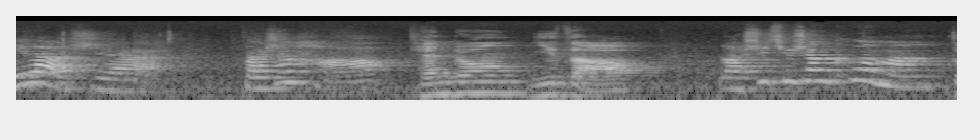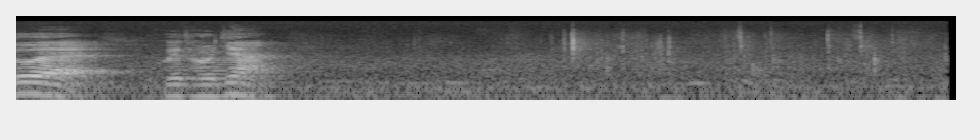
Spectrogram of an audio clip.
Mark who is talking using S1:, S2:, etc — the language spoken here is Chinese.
S1: 李老师早上好。
S2: 田中你早。
S1: 老师去上课吗？
S2: 对回头见。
